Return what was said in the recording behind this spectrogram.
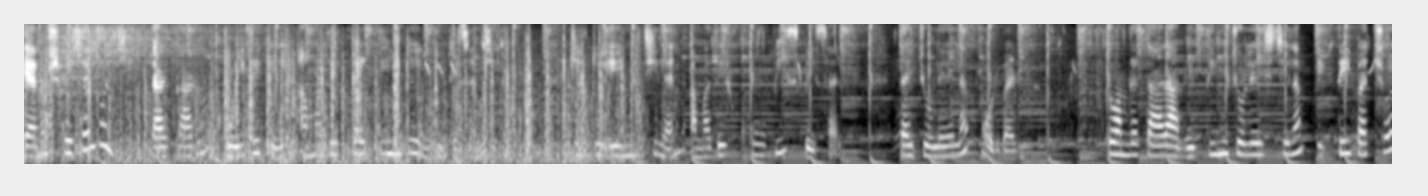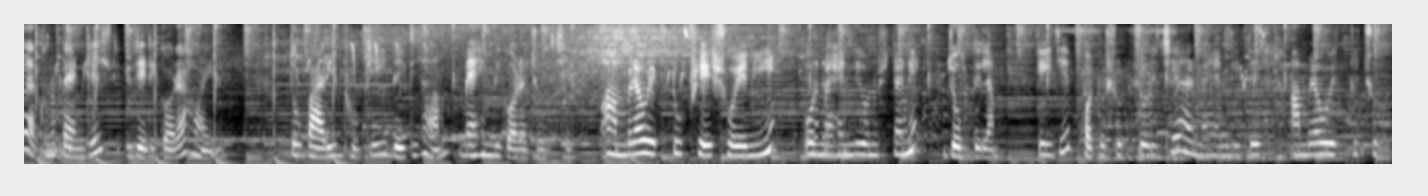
কেন স্পেশাল বলছি? তার কারণ ওই ডেটেই আমাদের প্রায় তিনটে ইনভিটেশন ছিল। কিন্তু এমনি ছিলেন আমাদের খুবই স্পেশাল তাই চলে এলাম ওর বাড়ি। তো আমরা তার আগের দিনই চলে এসেছিলাম। দেখতেই পাচ্ছ এখনও প্যান্ডেল রেডি করা হয়নি। তো বাড়ি ঢুকেই দেখলাম মেহেন্দি করা চলছে। আমরাও একটু ফ্রেশ হয়ে নিয়ে ওর মেহেন্দি অনুষ্ঠানে যোগ দিলাম। এই যে ফটোশ্যুট চলছে আর মেহেন্দিতে আমরাও একটু ছোট্ট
